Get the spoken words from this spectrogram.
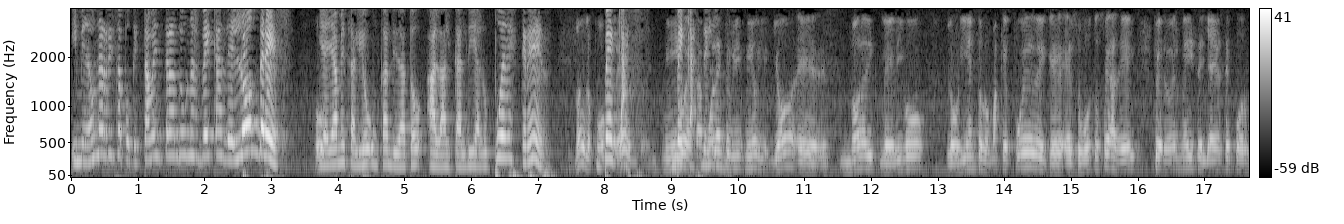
y me da una risa porque estaba entrando unas becas de Londres y oh. allá me salió un candidato a la alcaldía. ¿Lo puedes creer? No, lo puedo becas, becas de Londres. yo eh, no le, le, digo, lo oriento lo más que puede, que el, su voto sea de él, pero él me dice, ya yo sé por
